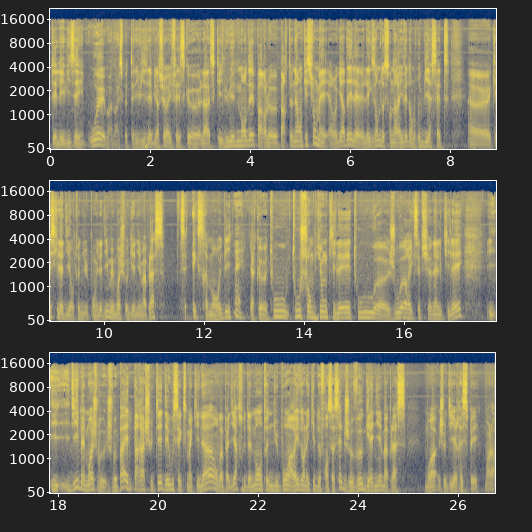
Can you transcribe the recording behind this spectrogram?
télévisés. Oui, bah dans les spots télévisés, bien sûr. Il fait ce que là, ce qui lui est demandé par le partenaire en question. Mais regardez l'exemple de son arrivée dans le rugby à 7. Euh, Qu'est-ce qu'il a dit, Antoine Dupont? Il a dit, mais moi, je veux gagner ma place c'est extrêmement rugby. C'est-à-dire que tout, tout champion qu'il est, tout euh, joueur exceptionnel qu'il est, il, dit mais moi je veux je veux pas être parachuté Deus ex machina. On va pas dire soudainement Antoine Dupont arrive dans l'équipe de France à 7. Je veux gagner ma place. Moi, je dis respect. Voilà.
